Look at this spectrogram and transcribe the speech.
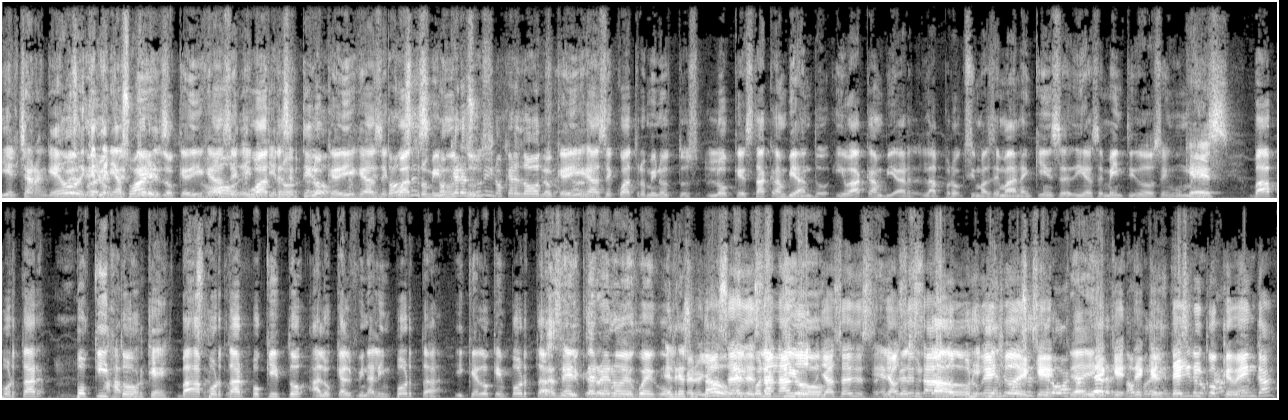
y el charangueo Bueno, de que tenía que- Suárez. Lo que dije No, hace no cuatro, sentido. lo que dije hace Entonces, cuatro minutos. No querés uno y no querés lo otro. Lo que dije hace cuatro minutos. Lo que está cambiando y va a cambiar la próxima semana, en 15 días, en 22, en un ¿Qué mes, es? va a aportar poquito. Ajá, ¿por qué? Va a aportar poquito a lo que al final importa. ¿Y qué es lo que importa? El terreno de juego. El Pero ya resultado, ustedes el colectivo, dando, ya ustedes, el ya usted está resultado. dando por un ¿Y hecho de que, de que, No, de por que ahí, el entonces, ¿qué lo técnico que venga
